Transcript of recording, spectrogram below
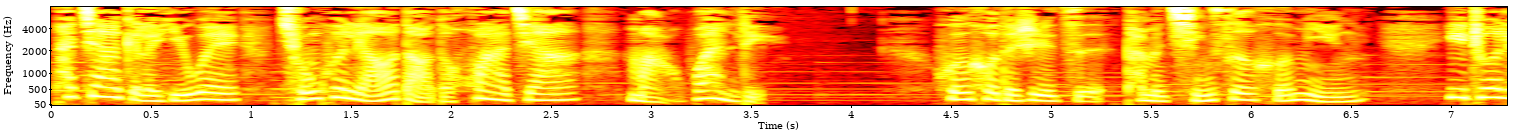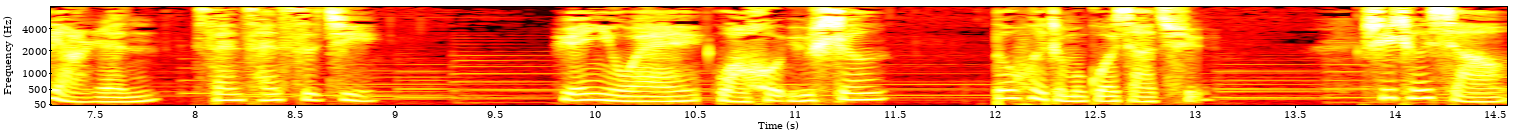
她嫁给了一位穷困潦倒的画家马万里。婚后的日子，他们琴瑟和鸣，一桌两人，三餐四季。原以为往后余生都会这么过下去，谁成想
